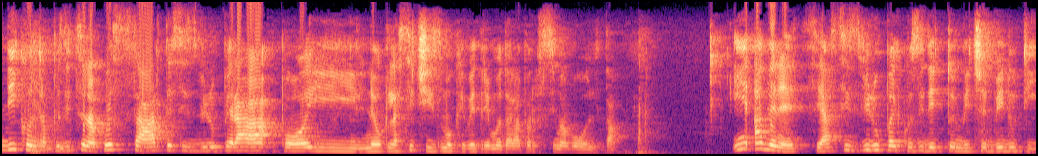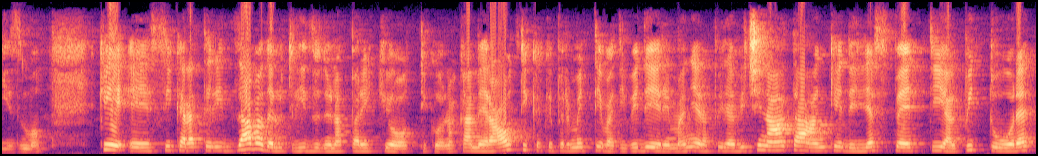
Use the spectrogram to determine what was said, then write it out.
di contrapposizione a quest'arte si svilupperà poi il neoclassicismo che vedremo dalla prossima volta. A Venezia si sviluppa il cosiddetto invece vedutismo, che eh, si caratterizzava dall'utilizzo di un apparecchio ottico, una camera ottica che permetteva di vedere in maniera più ravvicinata anche degli aspetti al pittore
